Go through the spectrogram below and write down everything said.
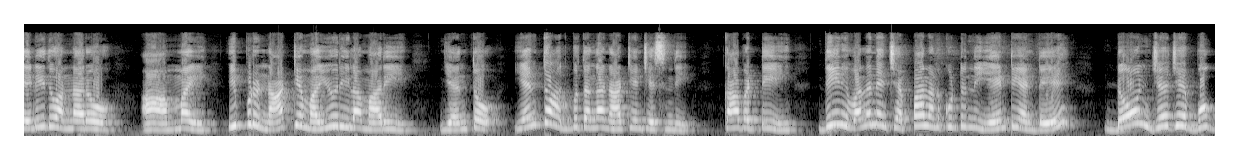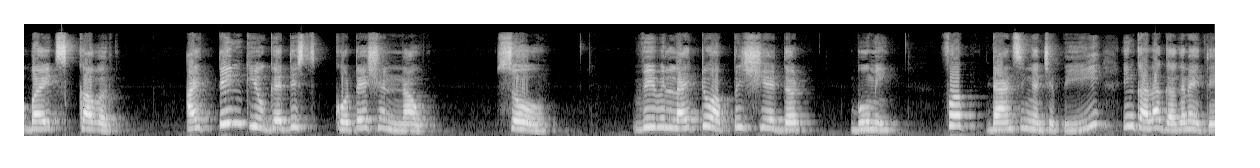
తెలీదు అన్నారో ఆ అమ్మాయి ఇప్పుడు నాట్య మయూరిలా మారి ఎంతో ఎంతో అద్భుతంగా నాట్యం చేసింది. కాబట్టి దీనివల్ల నేను చెప్పాలనుకుంటుంది ఏంటి అంటే don't judge a book by its cover I think you get this quotation now so we will like to appreciate that Bhoomi for dancing అని చెప్పి. ఇంకా అలా గగన్ అయితే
